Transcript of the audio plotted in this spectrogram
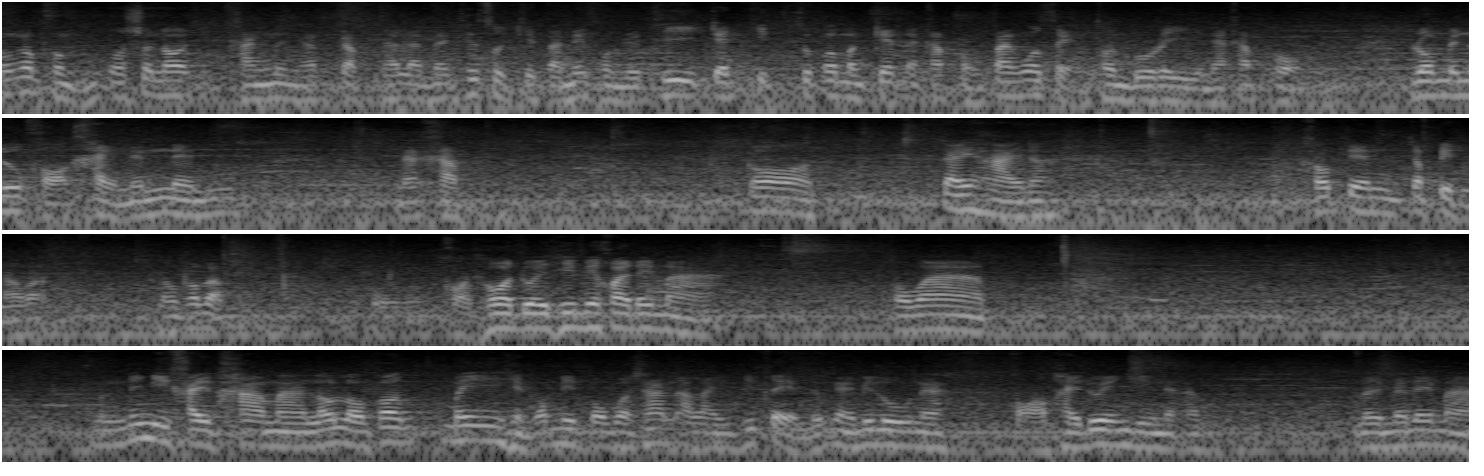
พบกับผมโอชนอลอีกครั้งหนึ่งครับ กับไทยแลนด์แบงค์ที่สุดขีดตอนนี้ผมอยู่ที่ Get It Supermarket นะครับของตั้งวัวเสงธนบุรีนะครับผมรวมเมนูขอไข่เน้นๆนะครับ ก็ใจหายนะเขาเตรียมจะปิดแล้วอะเราก็แบบโขอโทษด้วยที่ไม่ค่อยได้มา เพราะว่า มันไม่มีใครพามาแล้วเราก็ไม่เห็นว่ามีโปรโมชั่นอะไรพิเศษหรือไงไม่รู้นะขออภัยด้วยจริงๆนะครับเลยไม่ได้มา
